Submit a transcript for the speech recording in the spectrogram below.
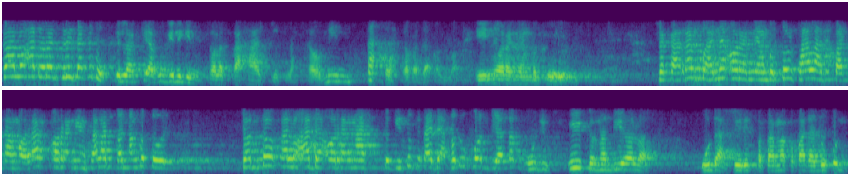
Kalau ada orang cerita itu, laki aku gini-gini, sholat tahajud lah kau, minta lah kepada Allah. Ini orang yang betul. Sekarang banyak orang yang betul salah dipandang orang, orang yang salah dipandang betul. Contoh kalau ada orang begitu kita ajak ke dukun, dianggap wujud. Ih karena dia lah. Udah sirik pertama kepada dukun.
